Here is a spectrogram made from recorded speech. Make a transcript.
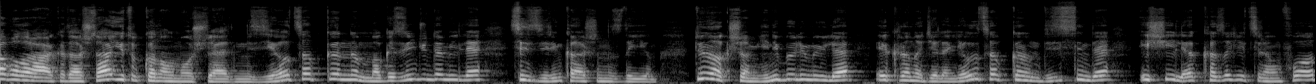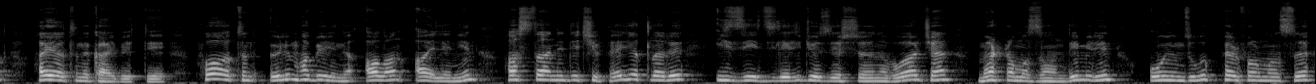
Merhabalar arkadaşlar YouTube kanalıma hoş geldiniz. Yalı Tapkın'ın magazin gündemiyle sizlerin karşınızdayım. Dün akşam yeni bölümüyle ekrana gelen Yalı Tapkın'ın dizisinde eşiyle kaza getiren Fuat hayatını kaybetti. Fuat'ın ölüm haberini alan ailenin hastanedeki feryatları izleyicileri gözyaşlarına boğarken Mert Ramazan Demir'in oyunculuk performansı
